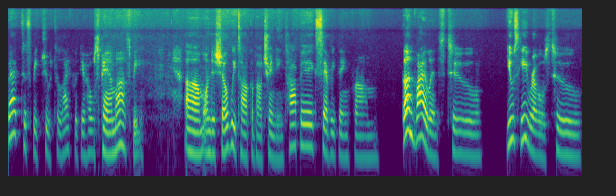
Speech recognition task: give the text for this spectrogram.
back to Speak Truth to Life with your host, Pam Osby. Um, on this show, we talk about trending topics, everything from gun violence to youth heroes to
